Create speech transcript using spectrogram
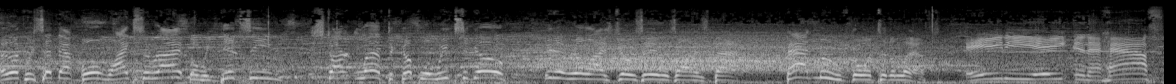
And look, we said that bull likes the ride, but we did see him start left a couple of weeks ago. We didn't realize Jose was on his back. Bad move going to the left. 88 and a half,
